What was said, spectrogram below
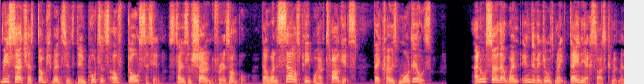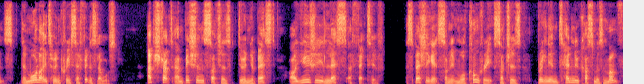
Research has documented the importance of goal setting. Studies have shown, for example, that when salespeople have targets, they close more deals. And also that when individuals make daily exercise commitments, they're more likely to increase their fitness levels. Abstract ambitions such as doing your best are usually less effective, especially against something more concrete, such as bringing in 10 new customers a month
